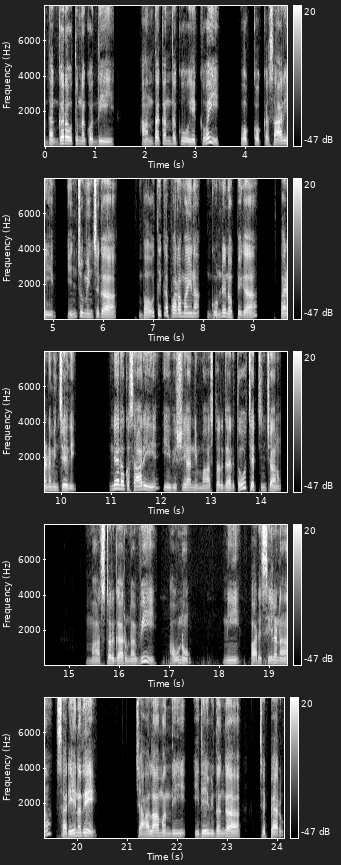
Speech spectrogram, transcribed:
దగ్గరవుతున్న కొద్దీ అంతకంతకు ఎక్కువై ఒక్కొక్కసారి ఇంచుమించుగా భౌతికపరమైన గుండె నొప్పిగా పరిణమించేది. నేనొకసారి ఈ విషయాన్ని మాస్టర్ గారితో చర్చించాను. మాస్టర్ గారు నవ్వి అవును నీ పరిశీలన సరైనదే. చాలామంది ఇదే విధంగా చెప్పారు.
